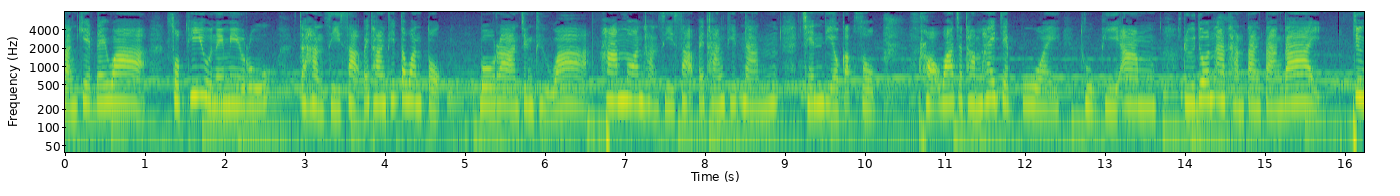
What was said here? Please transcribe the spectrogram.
สังเกตได้ว่า ศพที่อยู่ในเมรุจะหันศีรษะไปทางทิศตะวันตก โบราณจึงถือว่าห้ามนอนหันศีรษะไปทางทิศนั้น เช่นเดียวกับศพ เพราะว่าจะทำให้เจ็บป่วย ถูกผีอำหรือโดนอาถรรพ์ต่างๆได้ จึง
